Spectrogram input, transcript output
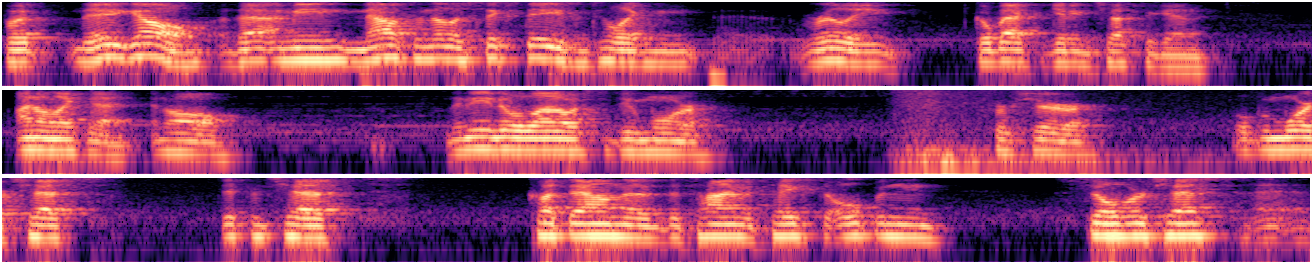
But there you go. That I mean, now it's another six days until I can really go back to getting chests again. I don't like that at all. They need to allow us to do more. For sure. Open more chests, different chests, cut down the, the time it takes to open silver chests. Uh,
